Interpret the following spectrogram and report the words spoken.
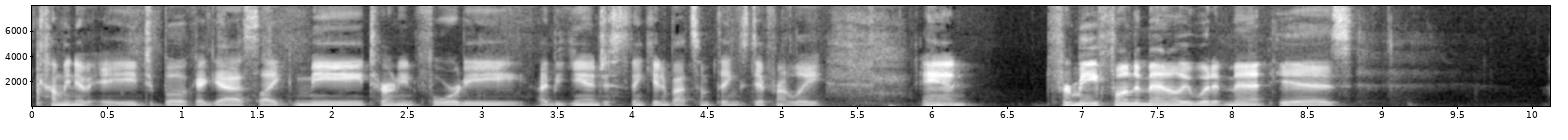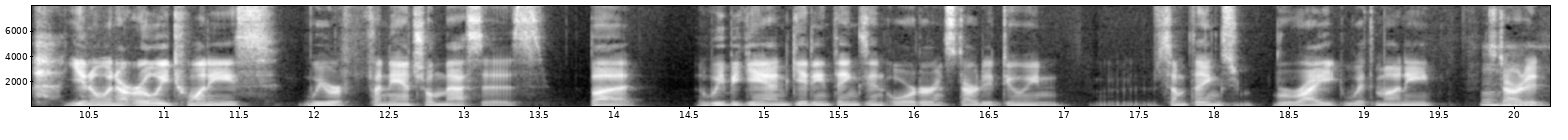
coming of age book, I guess. Like me turning 40, I began just thinking about some things differently. And for me, fundamentally what it meant is you know, in our early 20s, we were financial messes, but we began getting things in order and started doing some things right with money, mm-hmm. started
